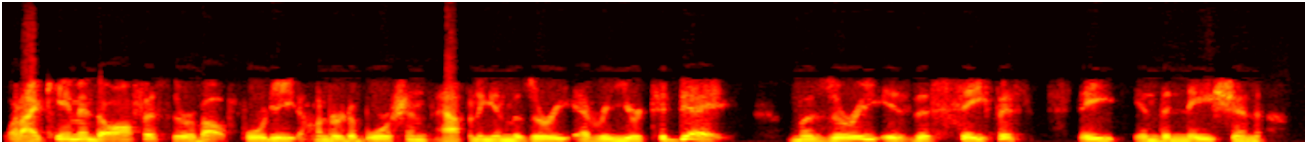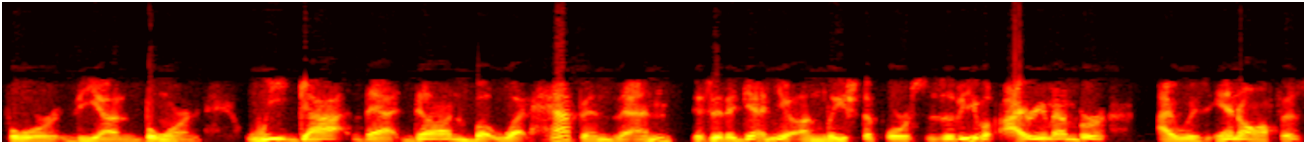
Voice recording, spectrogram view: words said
When I came into office, there were about 4,800 abortions happening in Missouri every year. Today, Missouri is the safest state in the nation for the unborn. We got that done, but what happened then is that again, you unleash the forces of evil. I remember I was in office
